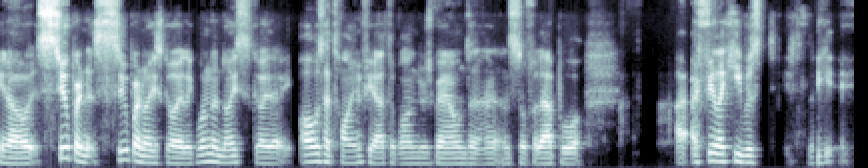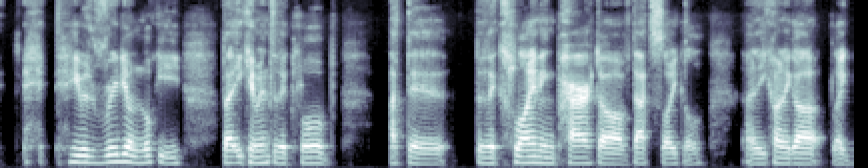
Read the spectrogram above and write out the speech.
you know, super super nice guy, like one of the nicest guys. that always had time for you at the Wanderers grounds and, and stuff like that. But I, I feel like he was like, he was really unlucky that he came into the club at the the declining part of that cycle and he kind of got like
